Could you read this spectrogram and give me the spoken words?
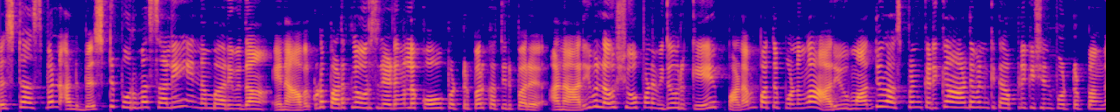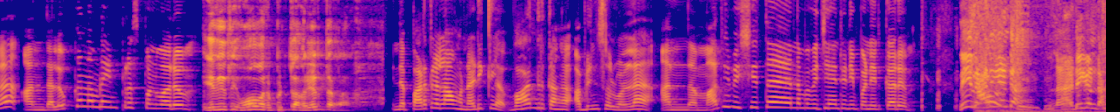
பெஸ்ட் ஹஸ்பண்ட் அண்ட் பெஸ்ட் பொறுமசாலி நம்ம அறிவு தான் ஏன்னா அவர் கூட படத்துல ஒரு சில இடங்கள்ல கோவப்பட்டிருப்பாரு கத்திருப்பாரு. ஆனா அறிவு லவ் ஷோ பண்ண விதம் இருக்கே படம் பார்த்த பொண்ணுங்க அறிவு மாதிரி ஒரு ஹஸ்பண்ட் கிடைக்க ஆண்டவன் கிட்ட அப்ளிகேஷன் போட்டிருப்பாங்க. அந்த அளவுக்கு நம்மள இம்ப்ரெஸ் பண்ணுவாரு. இது ஓவர் பிட்டு அவர் எடுத்துடலாம். இந்த படத்துலலாம் அவங்க நடிக்கல வாழ்ந்திருக்காங்க அப்படின்னு சொல்லுவோம்ல அந்த மாதிரி விஷயத்த நம்ம விஜய் ஆண்டனி பண்ணியிருக்காரு நீ நடிகண்டா? நடிகண்டா?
